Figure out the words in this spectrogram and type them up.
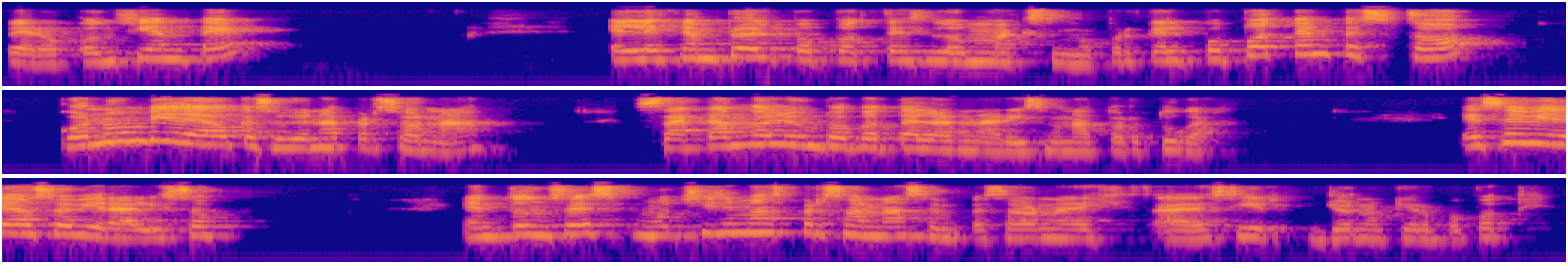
pero consciente, el ejemplo del popote es lo máximo, porque el popote empezó con un video que subió una persona sacándole un popote a la nariz a una tortuga. Ese video se viralizó. Entonces, muchísimas personas empezaron a, de- a decir, yo no quiero popote.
